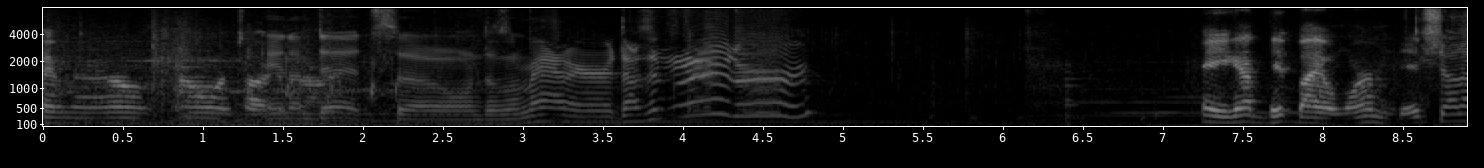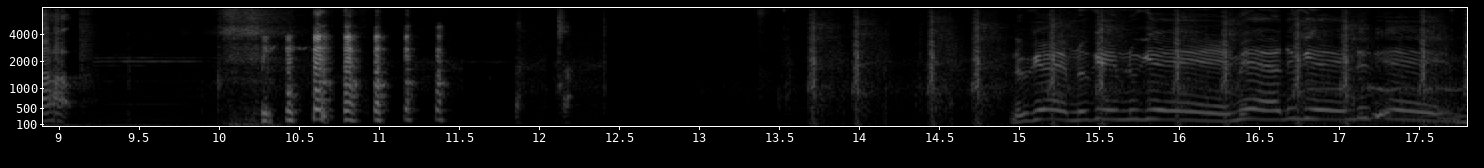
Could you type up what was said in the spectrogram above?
Okay, no, I don't, I don't want to talk And I'm about it. dead, so it doesn't matter. It doesn't matter. Hey, you got bit by a worm, dude. Shut up. New game, new game, new game. Yeah, new game, new game.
